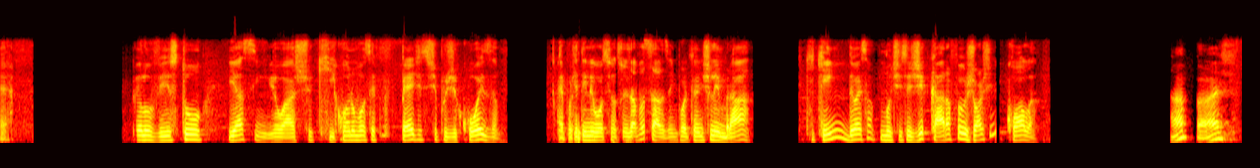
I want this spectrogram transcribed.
É. Pelo visto, e assim, eu acho que quando você pede esse tipo de coisa, é porque tem negociações avançadas. É importante lembrar que quem deu essa notícia de cara foi o Jorge Nicola. Rapaz.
